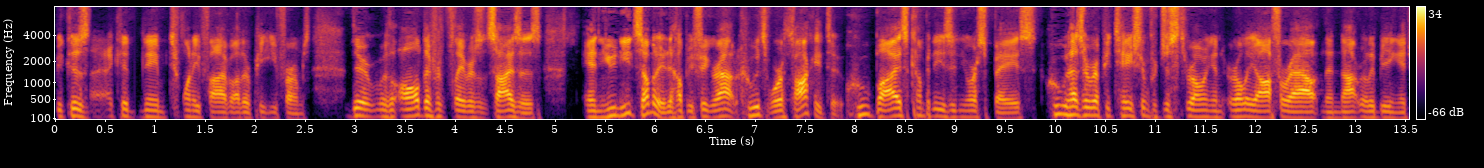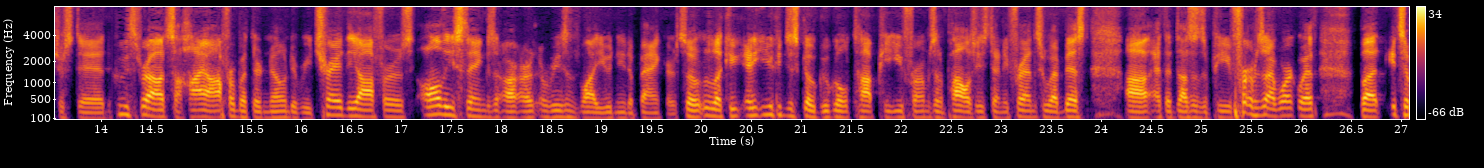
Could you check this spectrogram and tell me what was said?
because I could name 25 other PE firms. They're with all different flavors and sizes and you need somebody to help you figure out who it's worth talking to who buys companies in your space who has a reputation for just throwing an early offer out and then not really being interested who throws a high offer but they're known to retrade the offers. All these things are, are reasons why you need a banker. So look you, you can just go google top pe firms and apologies to any friends who i've missed uh, at the dozens of pe firms i work with but it's a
